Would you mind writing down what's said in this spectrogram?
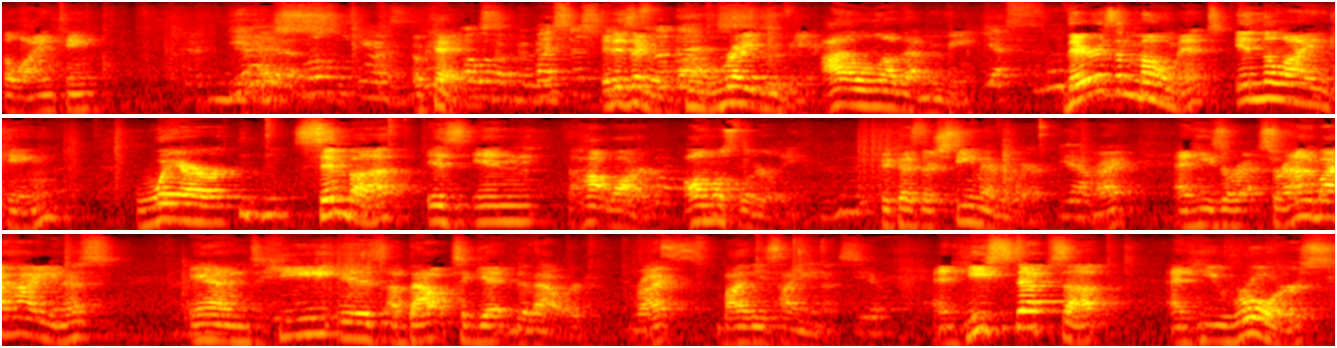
The Lion King? Yes. Okay. Oh, I love that movie. My sister. It is a great movie. I love that movie. Yes. There is a moment in The Lion King where mm-hmm. Simba is in hot water, almost literally, mm-hmm. because there's steam everywhere. Yeah. Right? And he's surrounded by hyenas, and he is about to get devoured, right? By these hyenas. Yeah. And he steps up and he roars,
